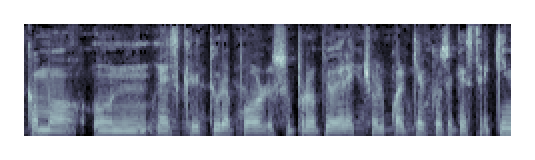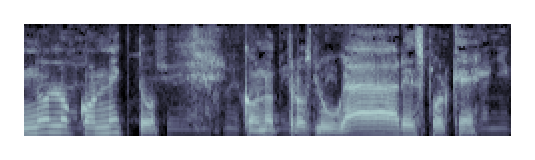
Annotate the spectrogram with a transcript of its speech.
como una escritura por su propio derecho. Cualquier cosa que esté aquí no lo conecto con otros lugares porque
